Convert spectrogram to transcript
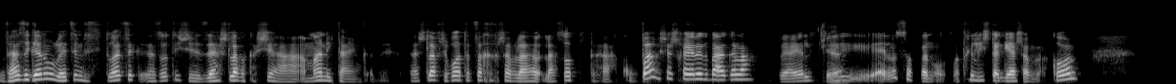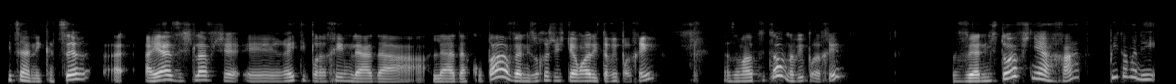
ואז הגענו בעצם לסיטואציה כזאת שזה השלב הקשה, המאני טיים כזה. זה השלב שבו אתה צריך עכשיו לעשות את הקופה כשיש לך ילד בעגלה, והילד כן. שלי אין לו סבלנות, מתחיל להשתגע שם והכל. קיצר, אני אקצר, היה איזה שלב שראיתי פרחים ליד, ה, ליד הקופה, ואני זוכר שאשתי אמרה לי, תביא פרחים, אז אמרתי, טוב, נביא פרחים, ואני מסתובב שנייה אחת, פתאום אני,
